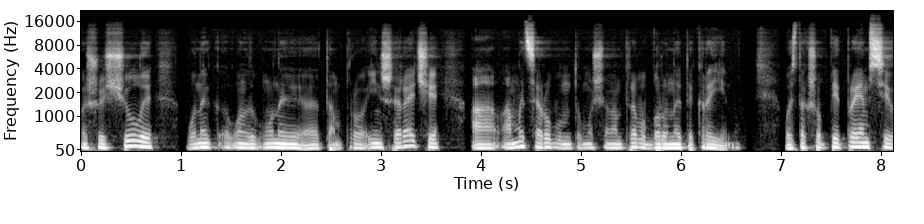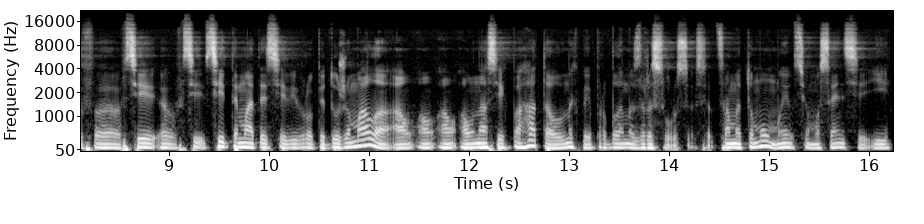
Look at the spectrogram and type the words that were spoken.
ми щось чули, вони, вони, вони е, там про інші речі, а, а ми це робимо, тому що нам треба боронити країну. Ось так, що підприємців е, в цій, в цій, в цій тематиці в Європі дуже мало, а, а- а у нас їх багато, а у них є проблеми з ресурсами. Саме тому ми в цьому сенсі і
